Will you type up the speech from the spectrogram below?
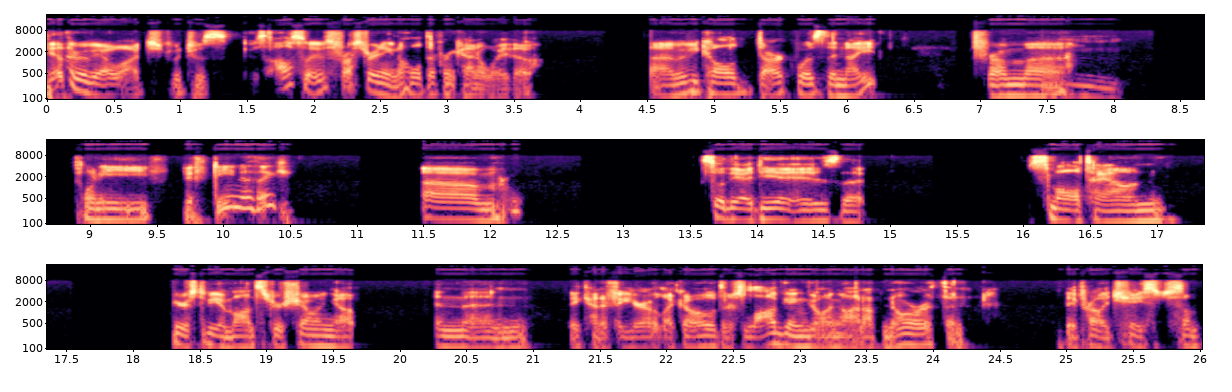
the other movie I watched, which was it was also it was frustrating in a whole different kind of way though. Uh, a movie called Dark Was the Night from uh, Hmm. 2015, I think. Um, so the idea is that small town appears to be a monster showing up, and then they kind of figure out like, oh, there's logging going on up north, and they probably chased some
